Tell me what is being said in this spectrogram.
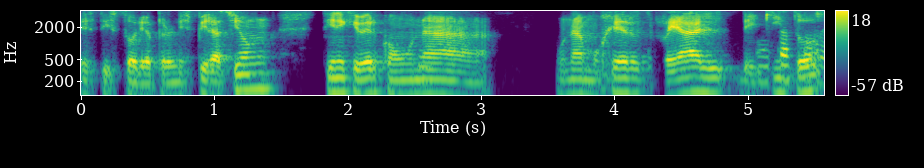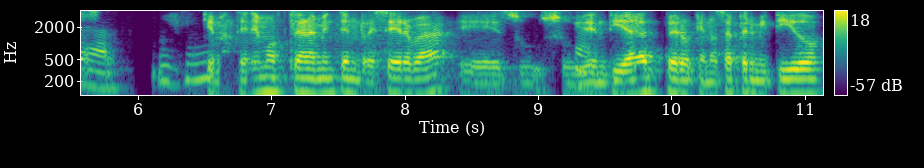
esta historia. Pero la inspiración tiene que ver con una, una mujer real de Iquitos, que mantenemos claramente en reserva eh, su, su identidad, pero que nos ha permitido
